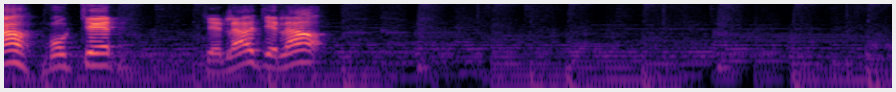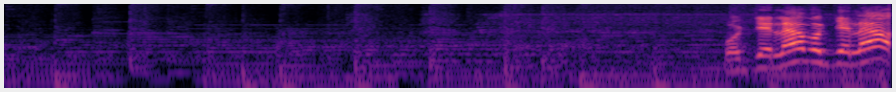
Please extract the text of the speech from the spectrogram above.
อ้าวบวกเจ็ดเจ็ดแล้วเจ็ดแล้ว บวกเจ็ดแล้วบวกเจ็ดแล้ว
